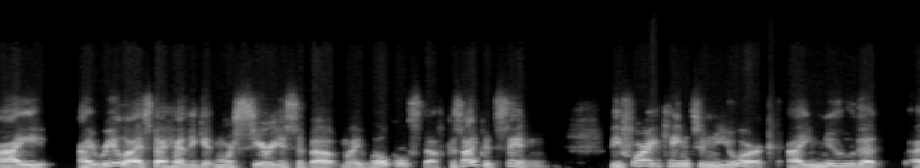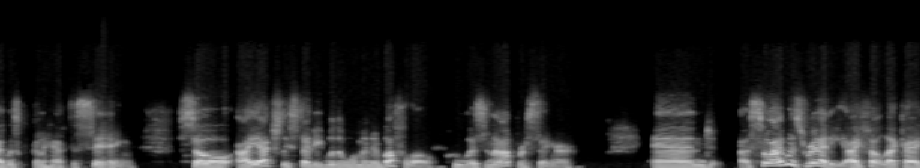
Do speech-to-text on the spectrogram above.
I I realized I had to get more serious about my vocal stuff because I could sing. Before I came to New York, I knew that I was going to have to sing. So I actually studied with a woman in Buffalo who was an opera singer, and uh, so I was ready. I felt like I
